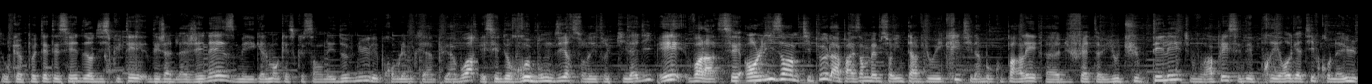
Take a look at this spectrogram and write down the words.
Donc euh, peut-être essayer de discuter déjà de la genèse, mais également qu'est-ce que ça en est devenu, les problèmes qu'il a pu avoir, essayer de rebondir sur les trucs qu'il a dit. Et voilà, c'est en lisant un petit peu, là par exemple même sur l'interview écrite, il a beaucoup parlé euh, du fait euh, YouTube télé, tu vous vous rappelez, c'est des prérogatives qu'on a eu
